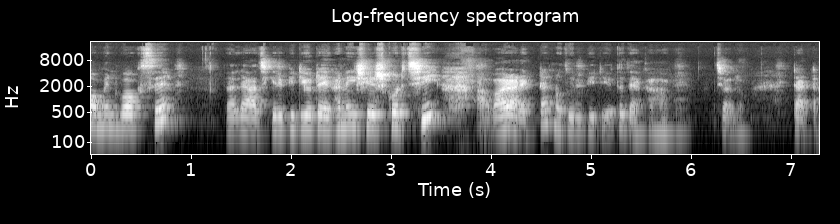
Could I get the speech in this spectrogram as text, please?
কমেন্ট বক্সে। তাহলে আজকের ভিডিওটা এখানেই শেষ করছি। আবার আরেকটা নতুন ভিডিওতে দেখা হবে। চলো টাটা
